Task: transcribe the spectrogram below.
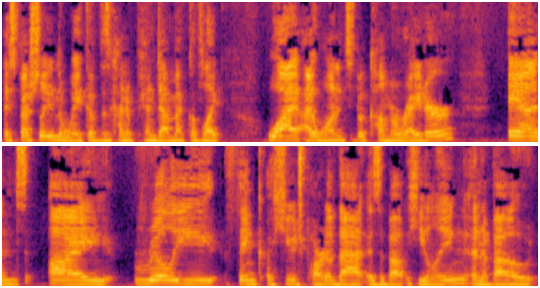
especially in the wake of this kind of pandemic, of like why I wanted to become a writer. And I really think a huge part of that is about healing and about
